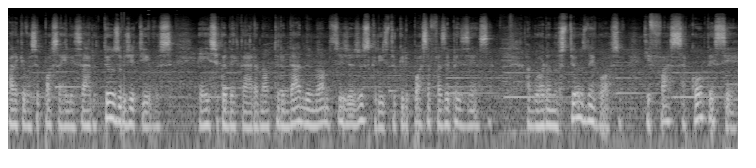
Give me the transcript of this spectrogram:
para que você possa realizar os teus objetivos. É isso que eu declaro na autoridade do nome de Jesus Cristo, que Ele possa fazer presença agora nos teus negócios, que faça acontecer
